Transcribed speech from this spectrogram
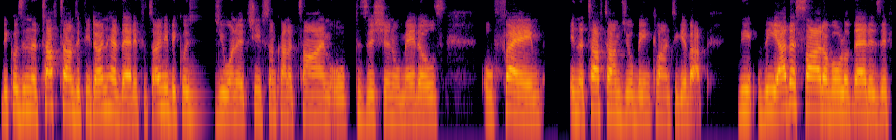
Because in the tough times if you don't have that if it's only because you want to achieve some kind of time or position or medals or fame in the tough times you'll be inclined to give up. The the other side of all of that is if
